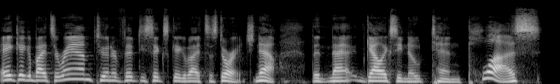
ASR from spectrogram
Eight gigabytes of RAM, 256 gigabytes of storage. Now, the Galaxy Note 10 Plus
